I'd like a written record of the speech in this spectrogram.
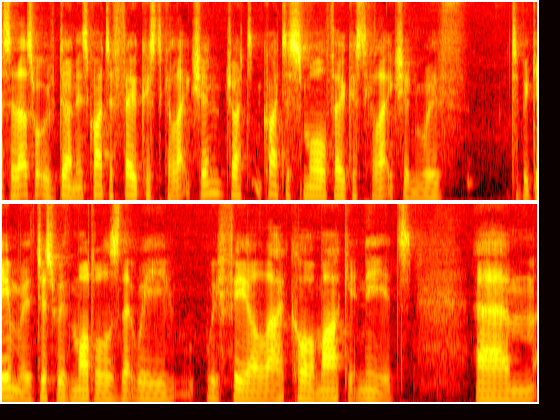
so that's what we've done. It's quite a focused collection, quite a small focused collection with to begin with, just with models that we we feel our core market needs. Um,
